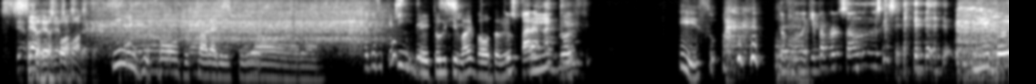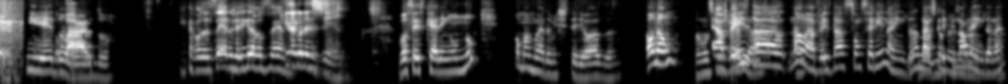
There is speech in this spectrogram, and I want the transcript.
Certa resposta. 15 pontos para a Grifinória. E tudo que vai e volta, viu? Para Igor. Isso. Tô falando aqui pra produção não esquecer. Igor e Eduardo. O que, que tá acontecendo, gente? O que tá acontecendo? O que tá acontecendo? Vocês querem um nuke ou uma moeda misteriosa? Ou não? Vamos é a vez da. Não, é a vez da Sonserina ainda. É da Grifinória ainda, né?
